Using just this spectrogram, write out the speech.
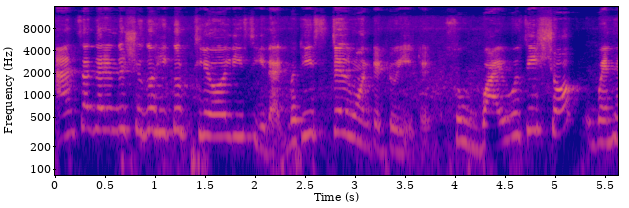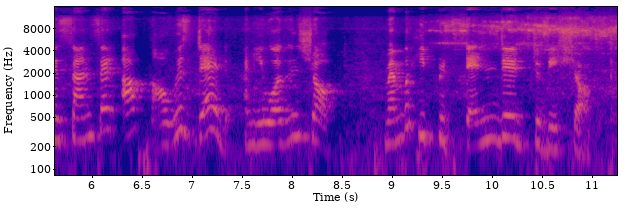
Ants are there in the sugar. He could clearly see that, but he still wanted to eat it. So why was he shocked when his son said, "Our cow is dead," and he wasn't shocked? Remember, he pretended to be shocked.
